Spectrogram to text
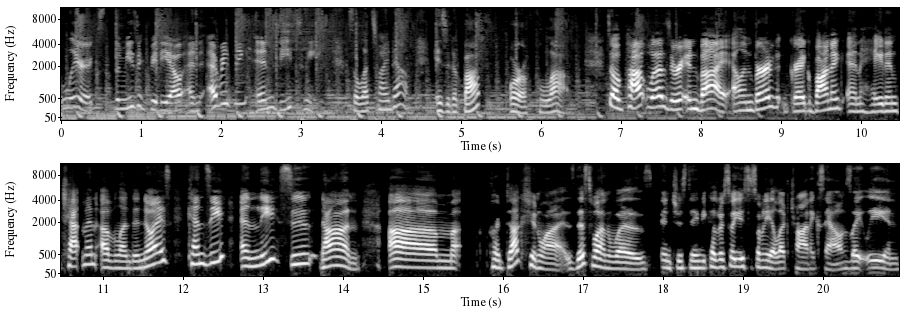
lyrics, the music video, and everything in between. So let's find out. Is it a bop or a flop? So Pop was written by Ellen Berg, Greg Bonnick, and Hayden Chapman of London Noise, Kenzie, and Lee Soo-dan. Um, production wise, this one was interesting because we're so used to so many electronic sounds lately and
